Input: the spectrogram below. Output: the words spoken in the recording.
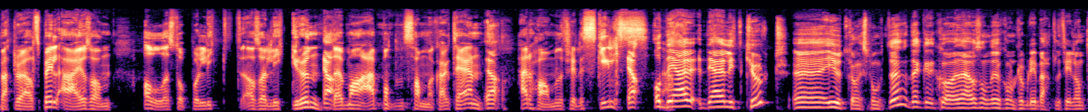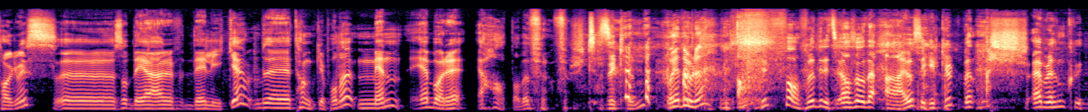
Battle Royale-spill er jo sånn alle står på likt, altså likt lik grunn. Ja. Det, man er på en måte den samme karakteren. Ja. Her har man forskjellige skills. Ja, og det er, det er litt kult uh, i utgangspunktet. Det, det er jo sånn det kommer til å bli Battlefield antageligvis. Uh, så det, er, det liker jeg. Tanker på det. Men jeg bare Jeg hata det fra første sekund. Og jeg gjorde det. Ah, fy faen for et drittsekk. Altså, det er jo sikkert kult, men æsj. Jeg ble, sånn-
